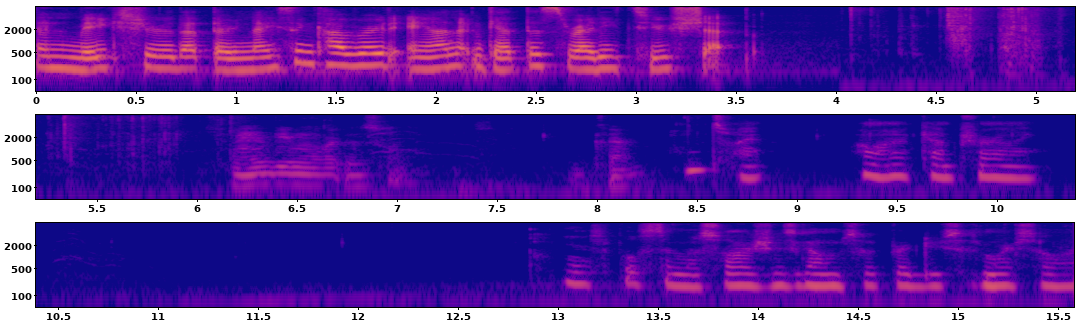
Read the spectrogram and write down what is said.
and make sure that they're nice and covered and get this ready to ship. Maybe more. Okay. That's fine. Oh, I want to capture like. You're supposed to massage his gum so it produces more saliva.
